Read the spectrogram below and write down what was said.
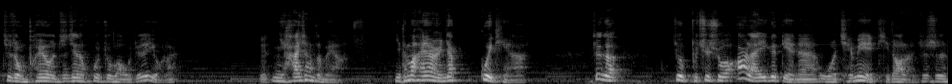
这种朋友之间的互助吧，我觉得有了。你还想怎么样？你他妈还让人家跪舔啊？这个就不去说。二来一个点呢，我前面也提到了，就是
